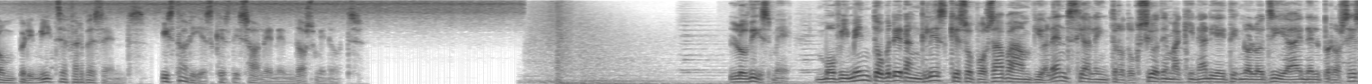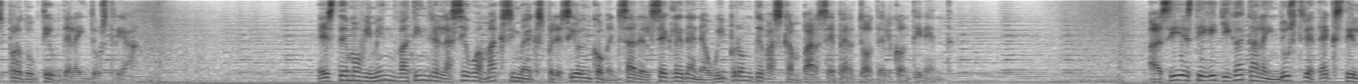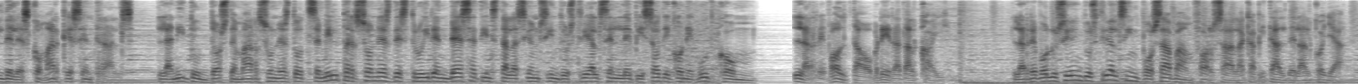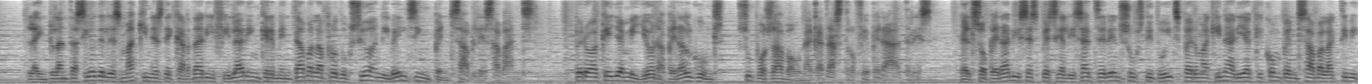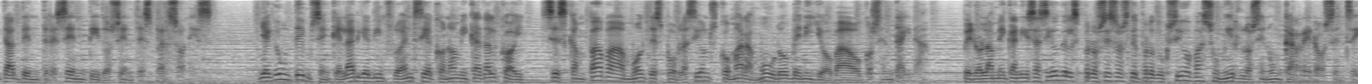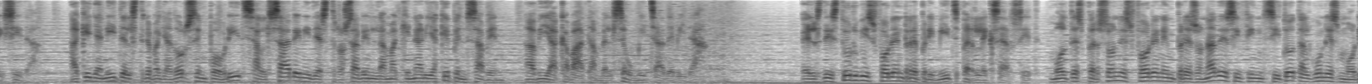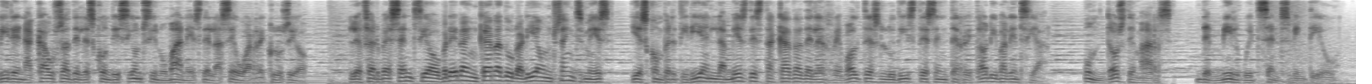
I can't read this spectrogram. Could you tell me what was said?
Comprimits efervescents. Històries que es dissolen en dos minuts. Ludisme, moviment obrer anglès que s'oposava amb violència a la introducció de maquinària i tecnologia en el procés productiu de la indústria. Este moviment va tindre la seva màxima expressió en començar el segle XIX i prompte va escampar-se per tot el continent. Així estigui lligat a la indústria tèxtil de les comarques centrals. La nit d'un 2 de març, unes 12.000 persones destruïren 17 instal·lacions industrials en l'episodi conegut com la revolta obrera d'Alcoi. La revolució industrial s'imposava amb força a la capital de l'Alcoyà. La implantació de les màquines de cardar i filar incrementava la producció a nivells impensables abans però aquella millora per alguns suposava una catàstrofe per a altres. Els operaris especialitzats eren substituïts per maquinària que compensava l'activitat d'entre 100 i 200 persones. Hi hagué un temps en què l'àrea d'influència econòmica d'Alcoi s'escampava a moltes poblacions com ara Muro, Benilloba o Cosentaina. Però la mecanització dels processos de producció va assumir-los en un carreró sense eixida. Aquella nit els treballadors empobrits s'alçaren i destrossaren la maquinària que pensaven havia acabat amb el seu mitjà de vida. Els disturbis foren reprimits per l'exèrcit. Moltes persones foren empresonades i fins i tot algunes moriren a causa de les condicions inhumanes de la seva reclusió. L'efervescència obrera encara duraria uns anys més i es convertiria en la més destacada de les revoltes ludistes en territori valencià, un 2 de març de 1821.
